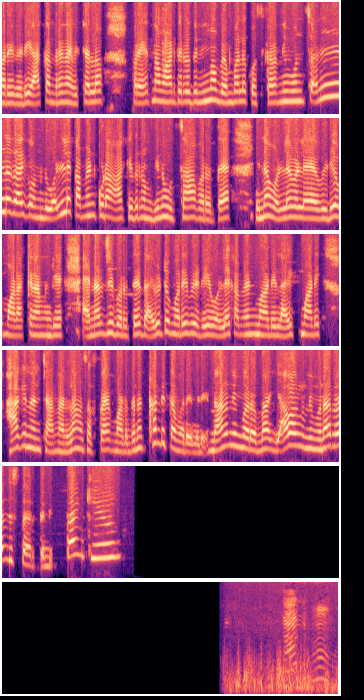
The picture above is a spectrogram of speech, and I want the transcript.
ಮರಿಬೇಡಿ. ಯಾಕಂದ್ರೆ ನಾವ್ ಇಷ್ಟೆಲ್ಲ ಪ್ರಯತ್ನ ಮಾಡ್ತಿರೋದು ನಿಮ್ಮ ಬೆಂಬಲಕ್ಕೋಸ್ಕರ. ನೀವು ಒಂದ್ ಸಣ್ಣದಾಗಿ ಒಂದು ಒಳ್ಳೆ ಕಮೆಂಟ್ ಕೂಡ ಹಾಕಿದ್ರೆ ನಮ್ಗೆ ಇನ್ನೂ ಉತ್ಸಾಹ ಬರುತ್ತೆ. ಇನ್ನ ಒಳ್ಳೆ ಒಳ್ಳೆ ವಿಡಿಯೋ ಮಾಡಕ್ಕೆ ನಮಗೆ ಎನರ್ಜಿ ಬರುತ್ತೆ. ದಯವಿಟ್ಟು ಮರಿಬೇಡಿ. ಒಳ್ಳೆ ಕಮೆಂಟ್ ಮಾಡಿ ಲೈಕ್ ಮಾಡಿ. ಹಾಗೆ ನನ್ನ ಚಾನಲ್ ಸಬ್ಸ್ಕ್ರೈಬ್ ಮಾಡೋದನ್ನ ಖಂಡಿತ ಮರಿಬೇಡಿ. ನಾನು ನಿಮ್ಮ ರಮ್ಮ ಯಾವಾಗ್ಲೂ ನಿಮ್ಮನ್ನ ರಂಜಿಸ್ತಾ ಇರ್ತೀನಿ. ಥ್ಯಾಂಕ್ ಯು ನಾನು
